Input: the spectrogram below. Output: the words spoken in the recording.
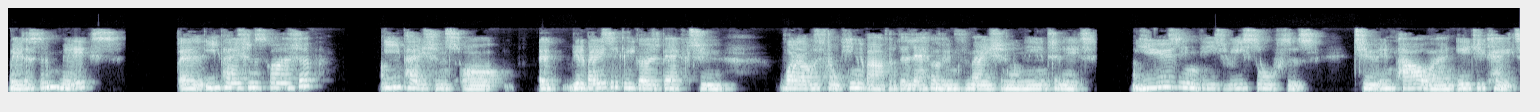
medicine, MedX, an e-patient scholarship. E-patients are, it basically goes back to what I was talking about with the lack of information on the internet, using these resources to empower and educate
